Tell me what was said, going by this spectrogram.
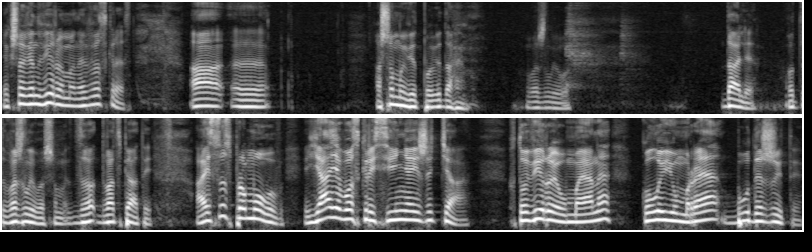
Якщо він вірує в мене, воскрес. А, е, а що ми відповідаємо? Важливо. Далі. От важливо, що ми. 25-й. А Ісус промовив: Я є Воскресіння і життя. Хто вірує в мене, коли й умре, буде жити.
